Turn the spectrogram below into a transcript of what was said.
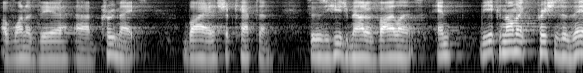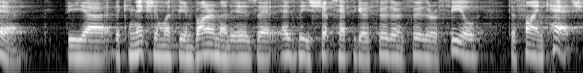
of one of their uh, crewmates by a ship captain. So there's a huge amount of violence, and the economic pressures are there. The, uh, the connection with the environment is that as these ships have to go further and further afield to find catch,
